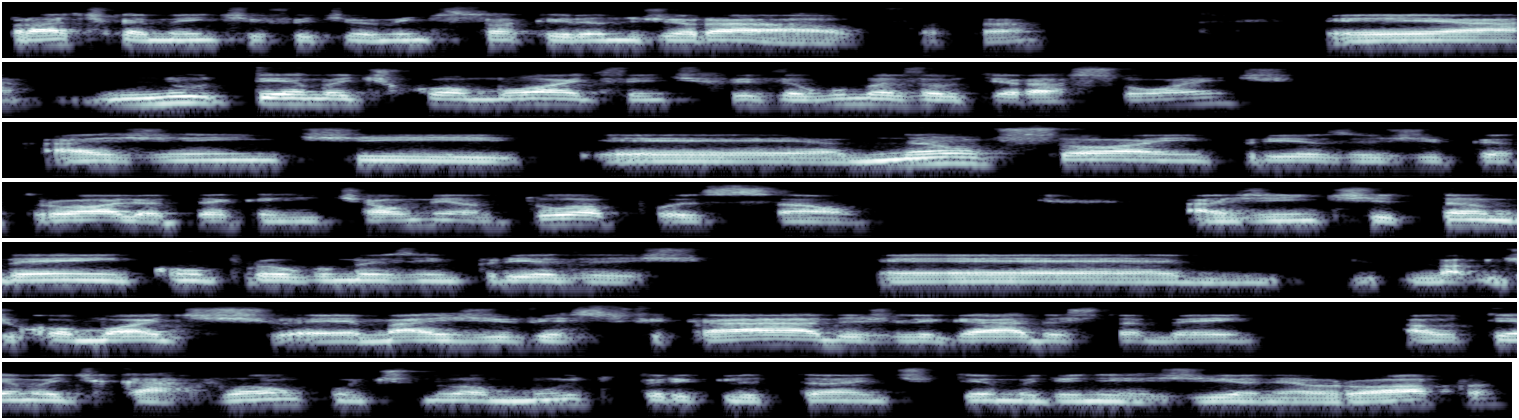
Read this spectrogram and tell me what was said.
praticamente, efetivamente, só querendo gerar alfa. Tá? É, no tema de commodities, a gente fez algumas alterações. A gente, é, não só empresas de petróleo, até que a gente aumentou a posição, a gente também comprou algumas empresas é, de commodities é, mais diversificadas, ligadas também ao tema de carvão, continua muito periclitante o tema de energia na Europa.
